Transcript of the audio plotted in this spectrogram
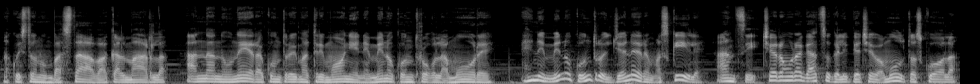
Ma questo non bastava a calmarla. Anna non era contro i matrimoni e nemmeno contro l'amore e nemmeno contro il genere maschile, anzi c'era un ragazzo che le piaceva molto a scuola.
